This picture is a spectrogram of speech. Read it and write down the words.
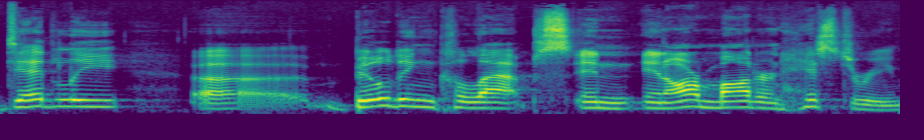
deadly uh, building collapse in, in our modern history.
